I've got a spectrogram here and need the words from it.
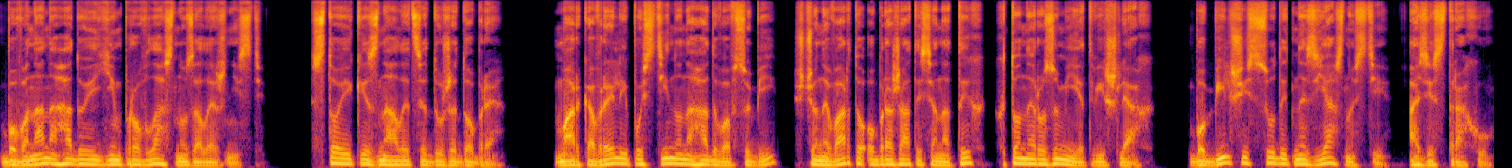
бо вона нагадує їм про власну залежність. Стоїки знали це дуже добре. Марк Аврелій постійно нагадував собі, що не варто ображатися на тих, хто не розуміє твій шлях, бо більшість судить не з ясності, а зі страху.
